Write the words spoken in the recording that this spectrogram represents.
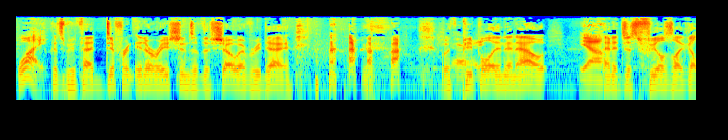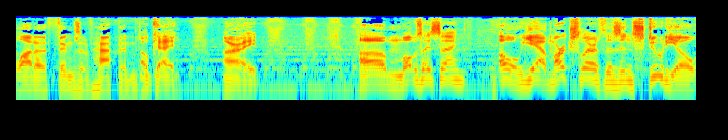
Why? Because we've had different iterations of the show every day with people in and out. Yeah. And it just feels like a lot of things have happened. Okay, all right. Um, what was I saying? Oh yeah, Mark Schlereth is in studio,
